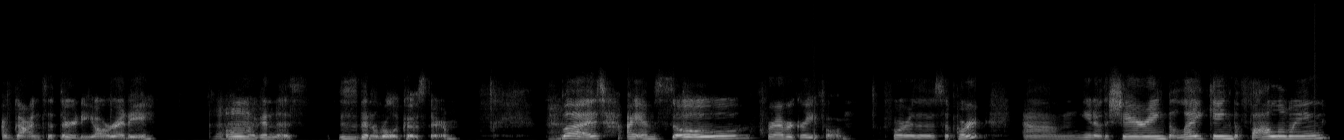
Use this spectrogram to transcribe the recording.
I've gotten to 30 already. Oh my goodness, this has been a roller coaster. But I am so forever grateful for the support, um, you know, the sharing, the liking, the following.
